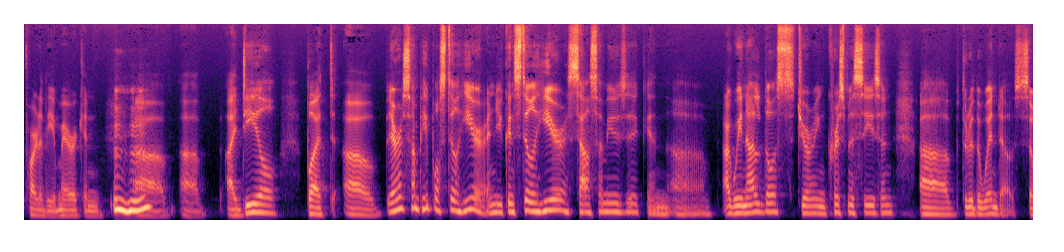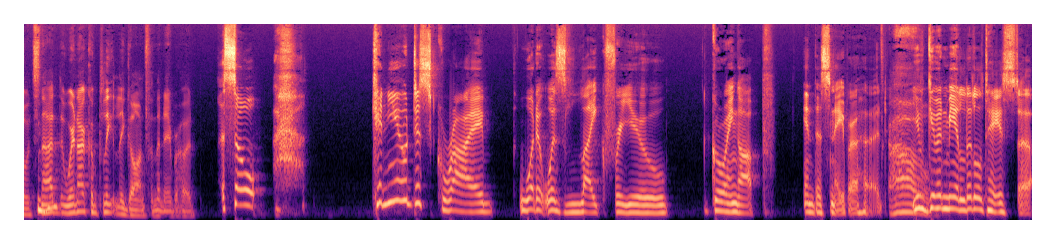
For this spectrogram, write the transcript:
part of the American mm-hmm. uh, uh, ideal. But uh, there are some people still here, and you can still hear salsa music and uh, aguinaldos during Christmas season uh, through the windows. So it's mm-hmm. not, we're not completely gone from the neighborhood. So, can you describe what it was like for you growing up in this neighborhood. Oh. You've given me a little taste uh,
